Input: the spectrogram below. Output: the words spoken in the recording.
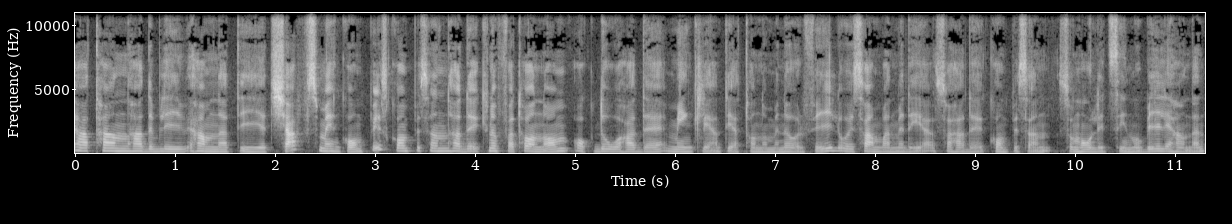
att han hade blivit, hamnat i ett tjafs med en kompis. Kompisen hade knuffat honom och då hade min klient gett honom en örfil och i samband med det så hade kompisen som hållit sin mobil i handen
